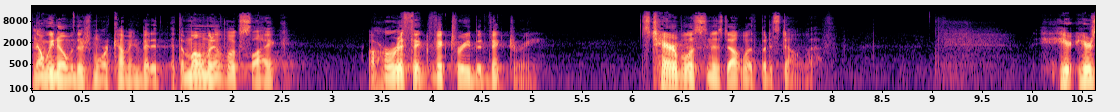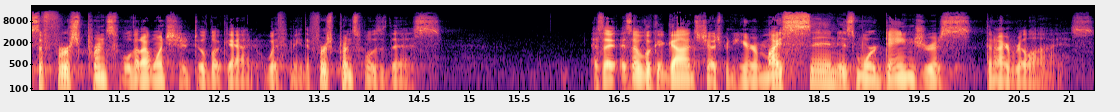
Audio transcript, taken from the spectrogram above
Now we know there's more coming, but at the moment it looks like a horrific victory, but victory. It's terrible as sin is dealt with, but it's dealt with. Here, here's the first principle that I want you to look at with me. The first principle is this. As I, as I look at God's judgment here, my sin is more dangerous than I realize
